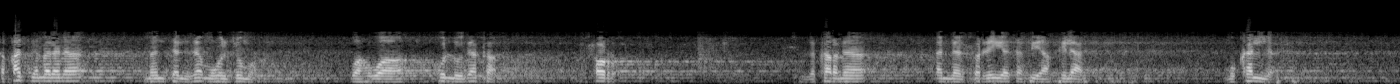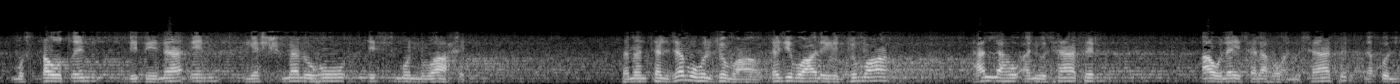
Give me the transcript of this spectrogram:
تقدم لنا من تلزمه الجمعة وهو كل ذكر حر. ذكرنا أن الحرية فيها خلاف مكلف مستوطن ببناء يشمله اسم واحد. فمن تلزمه الجمعة وتجب عليه الجمعة هل له أن يسافر أو ليس له أن يسافر؟ نقول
